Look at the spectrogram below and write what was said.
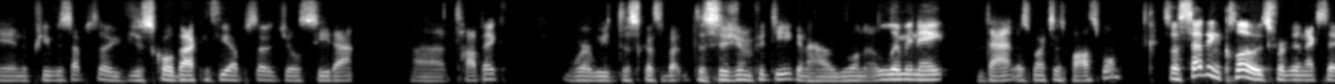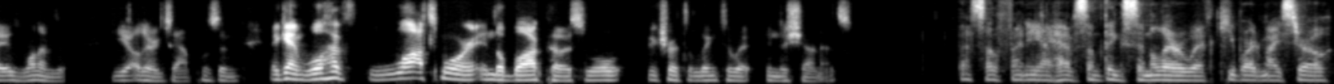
in the previous episode. If you scroll back a few episodes, you'll see that uh, topic where we discuss about decision fatigue and how you want to eliminate that as much as possible. So setting clothes for the next day is one of the, the other examples. And again, we'll have lots more in the blog post. We'll make sure to link to it in the show notes. That's so funny. I have something similar with Keyboard Maestro.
